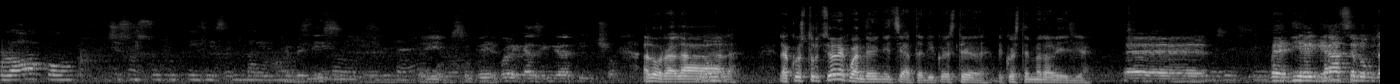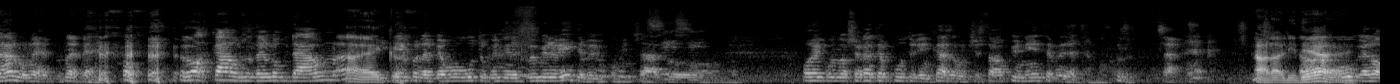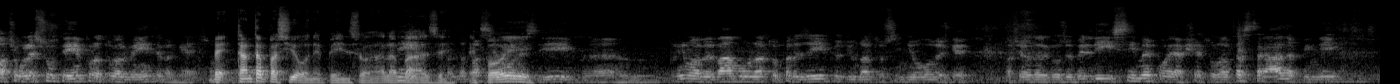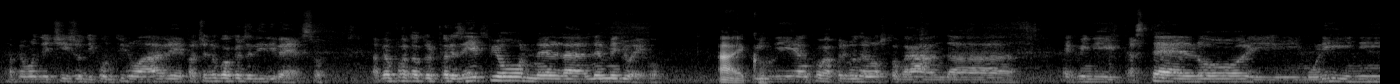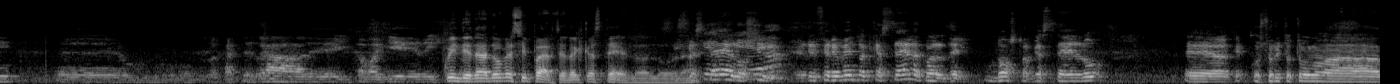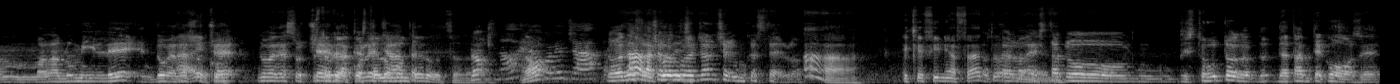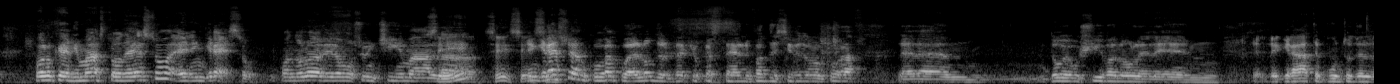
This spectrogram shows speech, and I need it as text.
loco, ci sono su tutti i disegni. È bellissimo. Sì, stupendi, poi le case in graticcio. Allora, la, la- la costruzione quando è iniziata di queste, di queste meraviglie? Eh, beh, dire grazie al lockdown non è, non è bello, però a causa del lockdown Ah, il ecco. tempo ne abbiamo avuto, quindi nel 2020 abbiamo cominciato. Sì, sì. Poi quando siamo arrivati al punto che in casa non ci stava più niente, abbiamo detto, "Ma cosa facciamo?" No, no, No, l'idea è... comunque no, ci vuole il suo tempo naturalmente perché... insomma, Beh, tanta passione penso alla sì, base. tanta E poi... sì. Ehm, Prima avevamo un altro per esempio di un altro signore che faceva delle cose bellissime, poi ha scelto un'altra strada, quindi abbiamo deciso di continuare facendo qualcosa di diverso. Abbiamo portato il presepio nel, nel Medioevo, Ah, ecco. quindi ancora prima del nostro branda, e quindi il castello, i mulini, cattedrale, i cavalieri. Quindi da dove si parte? Dal castello Il allora? castello, Che sì, il riferimento al castello è quello del nostro castello, eh, costruito attorno a- all'anno 1000, dove Ah, adesso ecco. c'è, dove adesso c'è la il castello collegiata. Monterozzo? No, No, è No? la collegiata. dove adesso Ah, c'è la collegia- collegiata c'è un castello. Ah, e che fine ha Il fatto? castello è Eh, stato distrutto da, da- da tante cose. Quello che è rimasto adesso è l'ingresso. Quando noi arriviamo su in cima al Sì, sì, sì, l'ingresso è ancora quello del vecchio castello, infatti si vedono ancora le- le- dove uscivano le, le- le grate appunto del,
